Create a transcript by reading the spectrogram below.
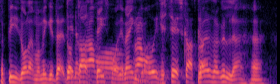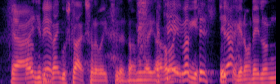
nad pidid olema mingi totaalselt teistmoodi mängima. Raamo võitis CSKA-d ka. seda küll jah, jah. ja, ja esimeses mängus ka, eks ole, võitsid, et noh, midagi, aga no, ikkagi, ikkagi noh, neil on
